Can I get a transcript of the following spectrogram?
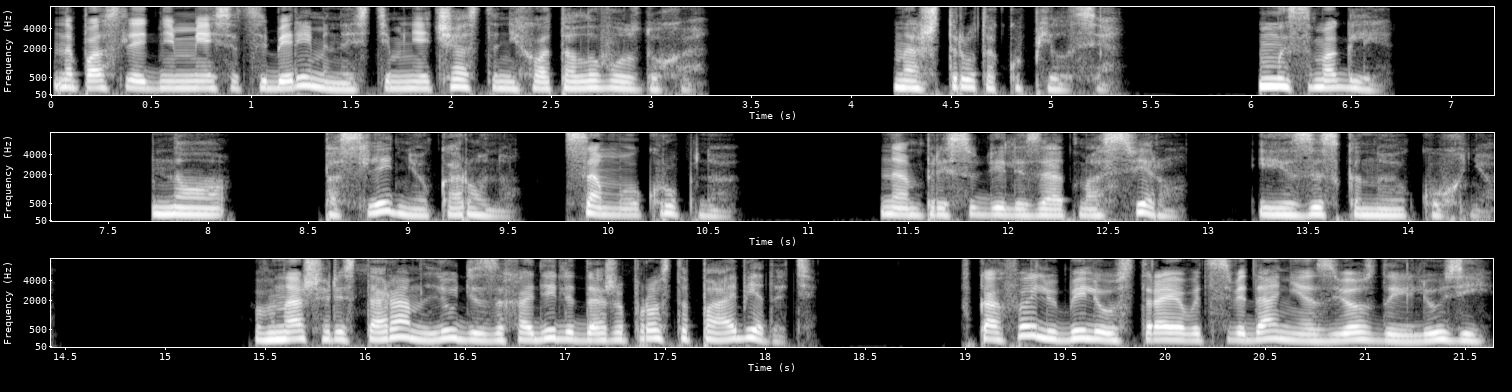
На последнем месяце беременности мне часто не хватало воздуха. Наш труд окупился. Мы смогли. Но последнюю корону, самую крупную, нам присудили за атмосферу и изысканную кухню. В наш ресторан люди заходили даже просто пообедать. В кафе любили устраивать свидания звезды иллюзий,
